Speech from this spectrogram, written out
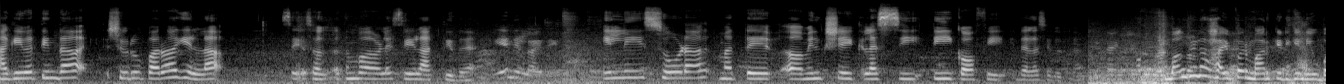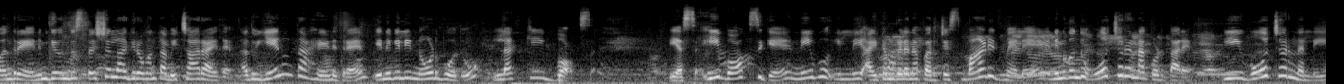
ಹಾಗೆ ಇವತ್ತಿಂದ ಶುರು ಪರವಾಗಿಲ್ಲ. ಸೇ ತುಂಬ ಒಳ್ಳೆ ಸೇಲ್ ಆಗ್ತಿದೆ. ಏನೆಲ್ಲ ಇದೆ ಇಲ್ಲಿ ಸೋಡಾ ಮತ್ತು milk shake lassi, tea, coffee ಇದೆಲ್ಲ ಸಿಗುತ್ತೆ. ಮಂಗಳ ಹೈಪರ್ ಮಾರ್ಕೆಟ್ಗೆ ನೀವು ಬಂದ್ರೆ ನಿಮಗೆ ಒಂದು ಸ್ಪೆಷಲ್ ಆಗಿರುವಂತ ವಿಚಾರ ಇದೆ. ಅದು ಏನು ಅಂತ ಹೇಳಿದ್ರೆ ಇಲ್ಲಿ ನೋಡ್ಬೋದು, ಲಕ್ಕಿ ಬಾಕ್ಸ್. ಎಸ್ ಈ ಬಾಕ್ಸ್ಗೆ ನೀವು ಇಲ್ಲಿ ಐಟಮ್ಗಳನ್ನು ಪರ್ಚೇಸ್ ಮಾಡಿದ ಮೇಲೆ ನಿಮಗೊಂದು ವೋಚರನ್ನು ಕೊಡ್ತಾರೆ. ಈ ವೋಚರ್ನಲ್ಲಿ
